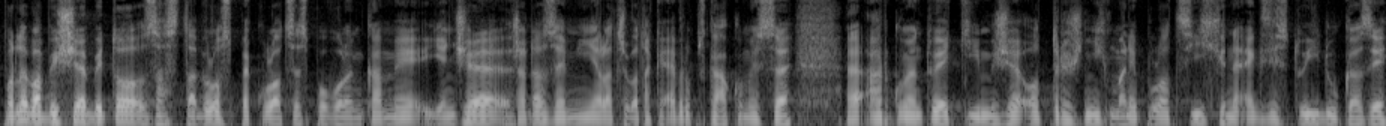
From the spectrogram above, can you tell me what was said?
Podle Babiše by to zastavilo spekulace s povolenkami, jenže řada zemí, ale třeba také Evropská komise eh, argumentuje tím, že o tržních manipulacích neexistují důkazy.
